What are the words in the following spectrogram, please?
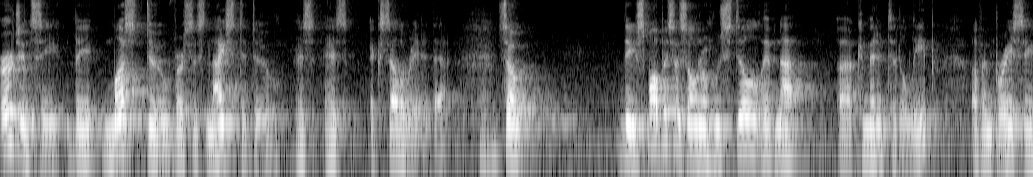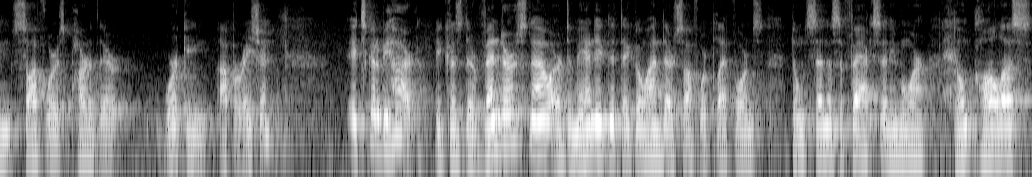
urgency, the must do versus nice to do, has, has accelerated that. Mm-hmm. So the small business owner who still have not uh, committed to the leap of embracing software as part of their working operation, it's going to be hard because their vendors now are demanding that they go on their software platforms. Don't send us a fax anymore. Don't call us.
